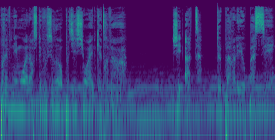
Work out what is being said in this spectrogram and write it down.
Prévenez-moi lorsque vous serez en position à N81. J'ai hâte de parler au passé.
